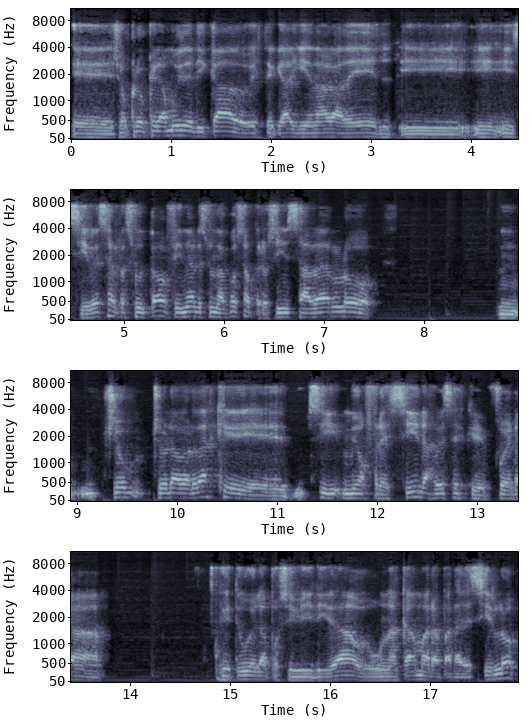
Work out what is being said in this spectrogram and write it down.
Eh, yo creo que era muy delicado este, que alguien haga de él y, si ves el resultado final es una cosa, pero sin saberlo yo, yo la verdad es que sí, me ofrecí las veces que fuera, que tuve la posibilidad o una cámara para decirlo,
